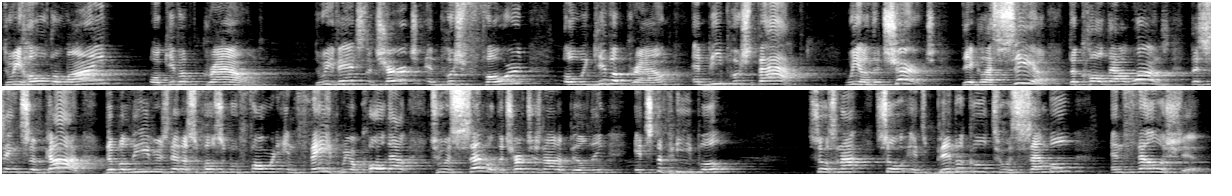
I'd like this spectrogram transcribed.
Do we hold the line or give up ground? Do we advance the church and push forward, or we give up ground and be pushed back? We are the church, the ecclesia, the called out ones, the saints of God, the believers that are supposed to move forward in faith. We are called out to assemble. The church is not a building, it's the people. So it's not so it's biblical to assemble and fellowship.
